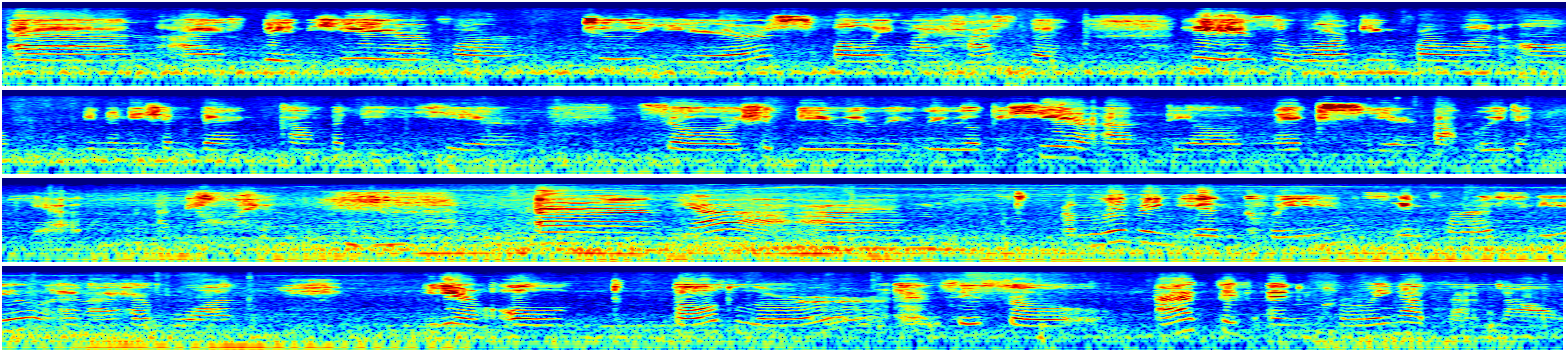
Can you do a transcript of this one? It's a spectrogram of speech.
and I've been here for two years following my husband. He is working for one of Indonesian bank company here. So it should be we, we, we will be here until next year, but we don't know yet until when. And yeah, I'm I'm living in Queens in Forest Hill, and I have one year old toddler, and she's so active and growing up right now.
